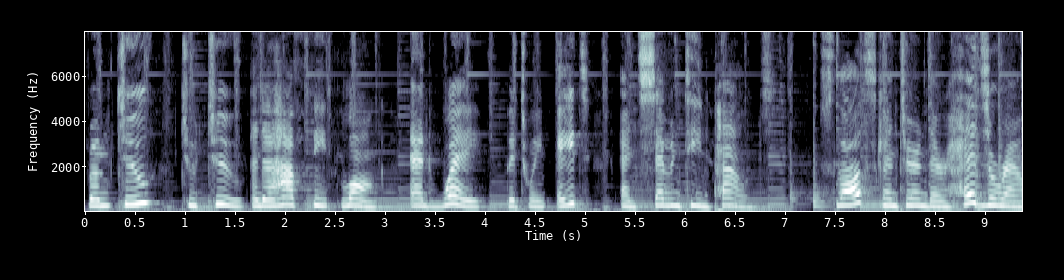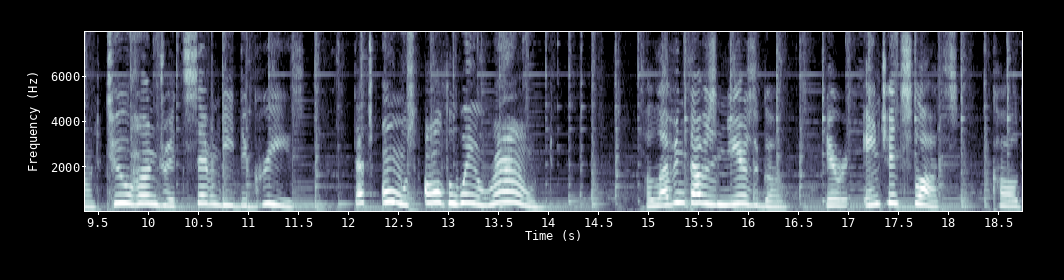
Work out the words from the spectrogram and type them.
from two to two and a half feet long and weigh between 8 and 17 pounds. Sloths can turn their heads around 270 degrees. That's almost all the way around. 11,000 years ago, there were ancient sloths called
